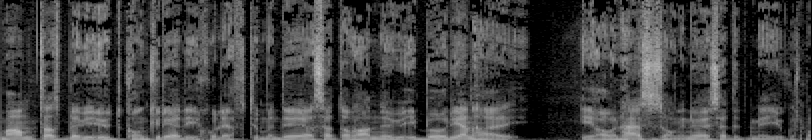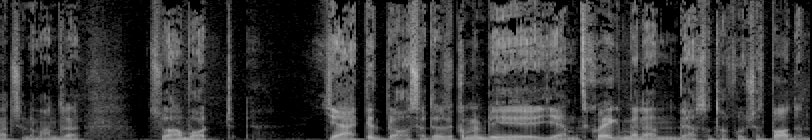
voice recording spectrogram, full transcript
Mantas blev ju utkonkurrerad i Skellefteå, men det jag sett av han nu i början här av den här säsongen, nu har jag sett lite mer Djurgårdsmatchen än de andra, så har han varit jäkligt bra. Så det kommer bli jämnt skägg mellan vem som tar första spaden.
